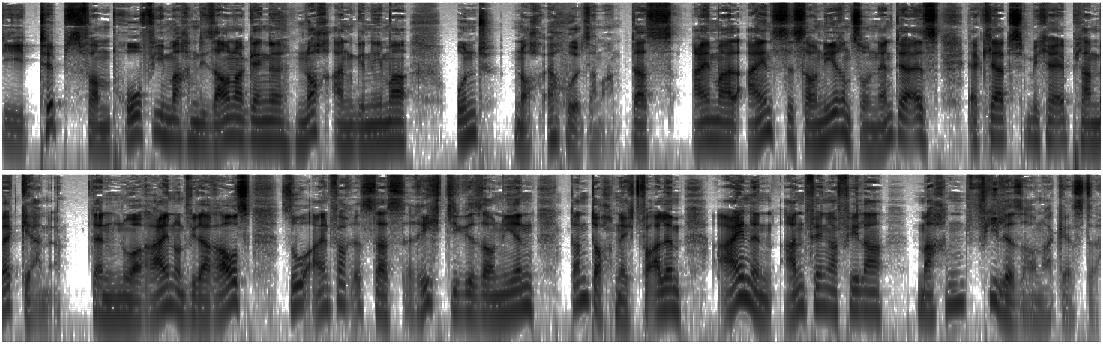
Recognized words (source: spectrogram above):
Die Tipps vom Profi machen die Saunagänge noch angenehmer und noch erholsamer. Das Einmal-Eins des Saunierens, so nennt er es, erklärt Michael Plamberg gerne. Denn nur rein und wieder raus, so einfach ist das richtige Saunieren dann doch nicht. Vor allem einen Anfängerfehler machen viele Saunagäste.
